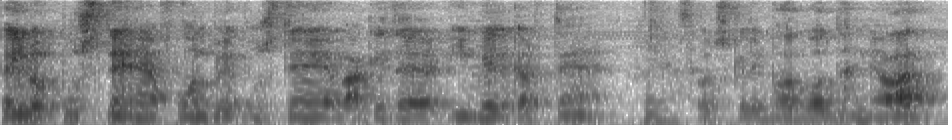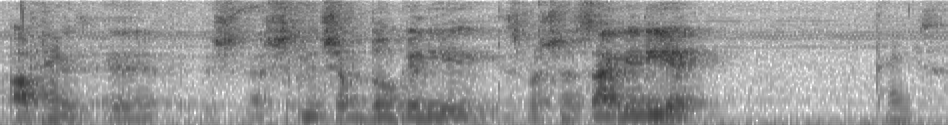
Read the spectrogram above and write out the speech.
कई लोग पूछते हैं फ़ोन पे पूछते हैं या बाकी तरह ईमेल करते हैं। Yes, तो उसके लिए बहुत बहुत धन्यवाद। आपके इन शब्दों के लिए इस प्रशंसा के लिए। थैंक यू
